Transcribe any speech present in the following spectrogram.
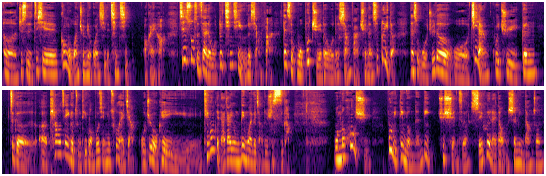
呃，就是这些跟我完全没有关系的亲戚？OK 哈，其实说实在的，我对亲戚有一个想法，但是我不觉得我的想法全然是对的。但是我觉得，我既然会去跟这个呃挑这个主题广播节目出来讲，我觉得我可以提供给大家用另外一个角度去思考。我们或许不一定有能力去选择谁会来到我们生命当中，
